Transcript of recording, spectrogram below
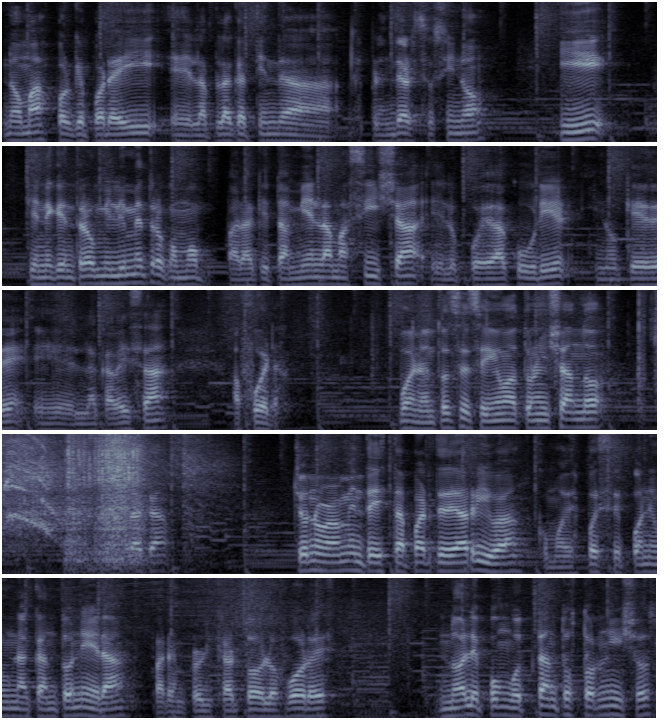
no más porque por ahí eh, la placa tiende a desprenderse o si no, y tiene que entrar un milímetro como para que también la masilla eh, lo pueda cubrir y no quede eh, la cabeza afuera. Bueno, entonces seguimos atornillando. Yo normalmente esta parte de arriba, como después se pone una cantonera para emprolijar todos los bordes, no le pongo tantos tornillos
